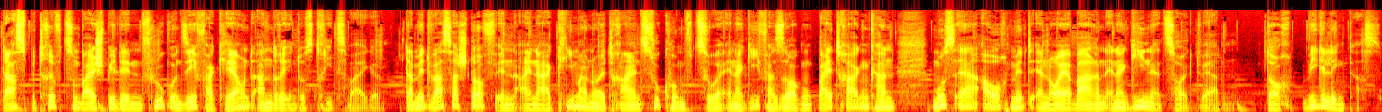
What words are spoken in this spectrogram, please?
Das betrifft zum Beispiel den Flug- und Seeverkehr und andere Industriezweige. Damit Wasserstoff in einer klimaneutralen Zukunft zur Energieversorgung beitragen kann, muss er auch mit erneuerbaren Energien erzeugt werden. Doch wie gelingt das?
